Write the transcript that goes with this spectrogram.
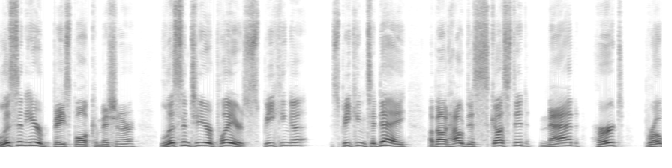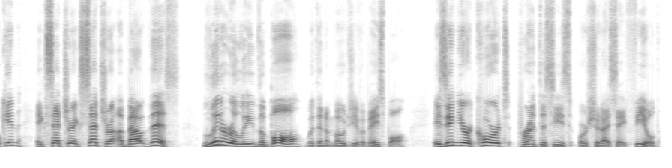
Listen here, baseball commissioner. Listen to your players speaking, uh, speaking today about how disgusted, mad, hurt, broken, etc., etc., about this. Literally, the ball, with an emoji of a baseball, is in your court, parentheses, or should I say field,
